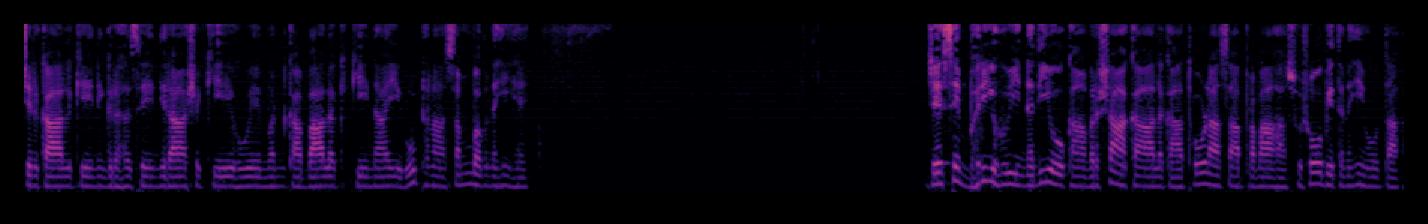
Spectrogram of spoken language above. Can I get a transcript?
चिरकाल के निग्रह से निराश किए हुए मन का बालक की नाई रूठना संभव नहीं है। जैसे भरी हुई नदियों का, वर्षा काल का थोड़ा सा प्रवाह सुशोभित नहीं होता,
